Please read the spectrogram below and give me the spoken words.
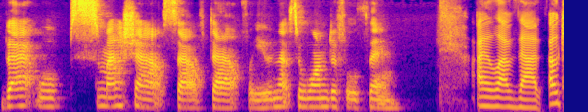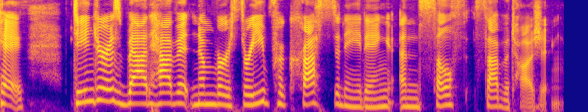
That will smash out self doubt for you, and that's a wonderful thing. I love that. Okay. Dangerous bad habit number three procrastinating and self sabotaging.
